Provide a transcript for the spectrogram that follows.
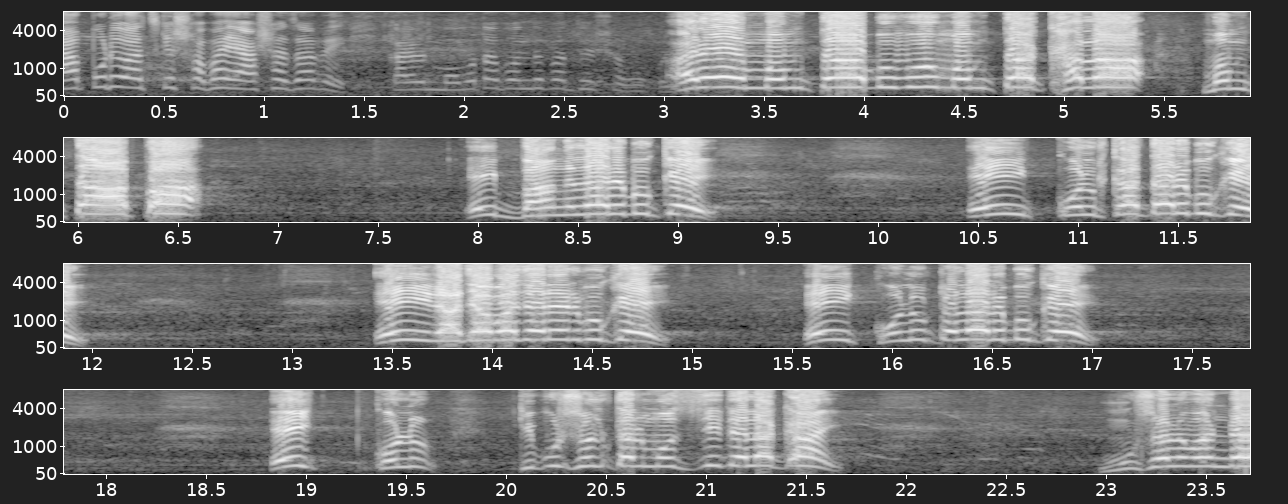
না পরেও আজকে সভায় আসা যাবে? কারণ মমতা বন্দ্যোপাধ্যায়ের সভা আরে মমতা বুবু মমতা খালা মমতা আপা এই বাংলার বুকে এই কলকাতার বুকে এই রাজাবাজারের বুকে, এই কলুটলার বুকে, এই কলু, টিপু সুলতান মসজিদ এলাকায় মুসলমানরা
